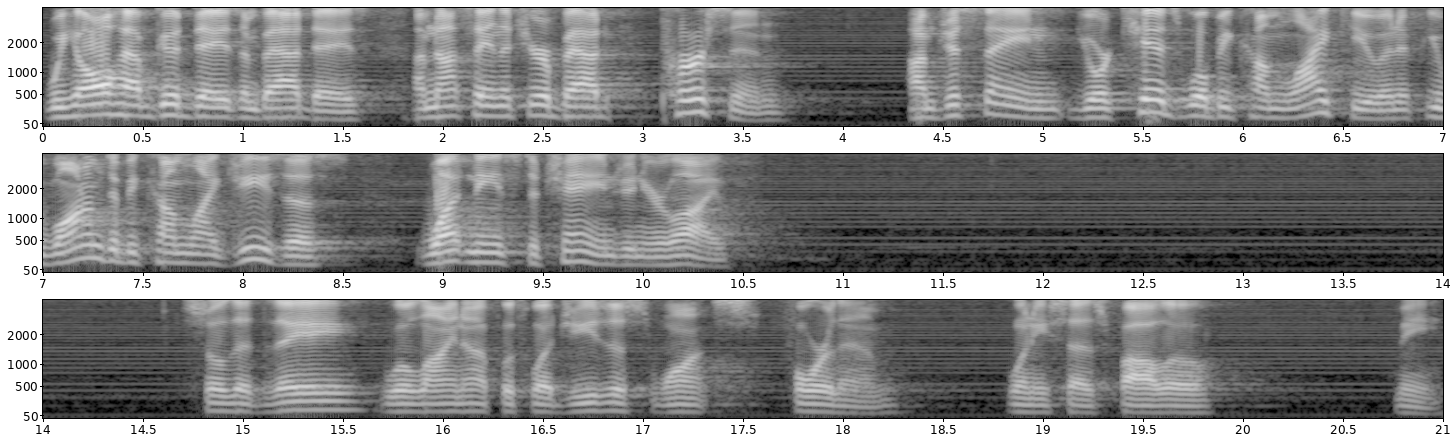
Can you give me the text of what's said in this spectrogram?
We all have good days and bad days. I'm not saying that you're a bad person. I'm just saying your kids will become like you, and if you want them to become like Jesus, what needs to change in your life? So that they will line up with what Jesus wants for them when he says, Follow me.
